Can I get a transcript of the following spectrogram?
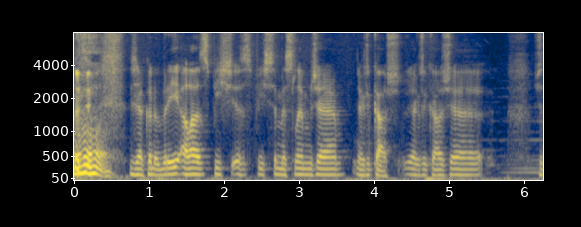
že jako dobrý, ale spíš, spíš si myslím, že, jak říkáš, jak říkáš, že že,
